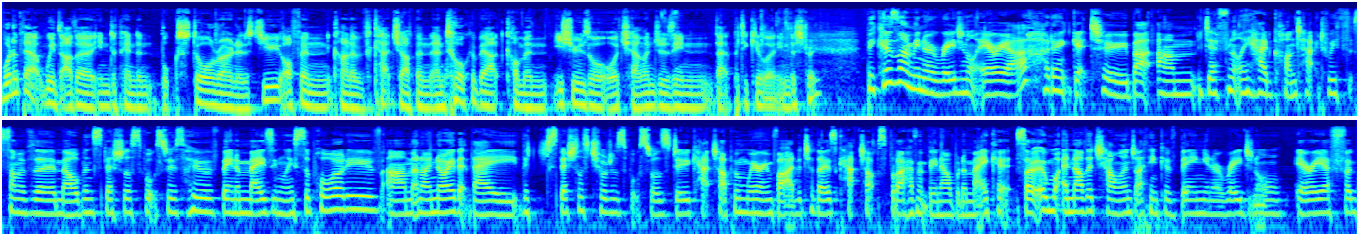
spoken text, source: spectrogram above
What about with other independent bookstore owners? Do you often kind of catch up and, and talk about common issues or, or challenges in that particular industry? Because I'm in a regional area, I don't get to, but um, definitely had contact with some of the Melbourne specialist bookstores who have been amazingly supportive. Um, and I know that they, the specialist children's bookstores, do catch up, and we're invited to those catch ups, but I haven't been able to make it. So another challenge I think of being in a regional area for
